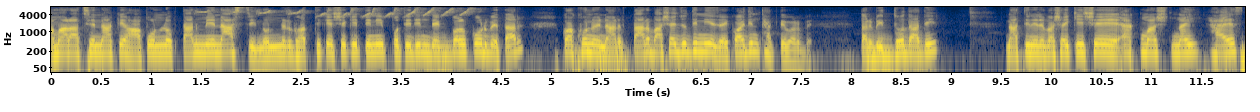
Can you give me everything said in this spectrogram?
আমার আছে না কেউ আপন লোক তার মেয়ে নাস্তিক। অন্যের ঘর থেকে এসে কি তিনি প্রতিদিন দেখভাল করবে তার? কখনোই না। আর তার বাসায় যদি নিয়ে যায় কয়দিন থাকতে পারবে? তার বৃদ্ধ দাদি নাতিনের বাসায় কি সে এক মাস নাই হায়েস্ট?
